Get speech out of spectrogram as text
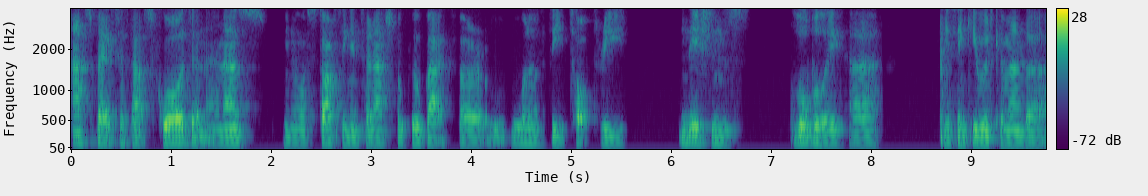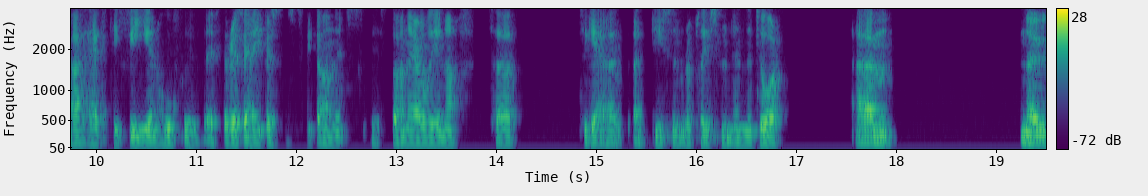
aspects of that squad, and, and as you know, a starting international fullback for one of the top three nations globally, uh, you think he would command a, a, hefty fee, and hopefully, if there is any business to be done, it's it's done early enough to to get a, a decent replacement in the door. Um, now,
